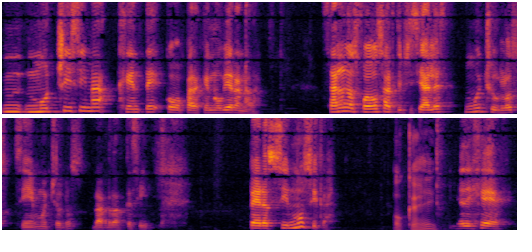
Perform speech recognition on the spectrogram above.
Muchísima gente como para que no hubiera nada. Salen los fuegos artificiales, muy chulos, sí, muy chulos, la verdad que sí, pero sin música. Ok. Yo dije,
